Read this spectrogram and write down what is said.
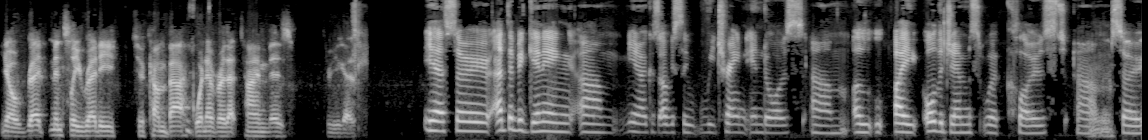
you know red, mentally ready to come back whenever that time is for you guys yeah so at the beginning um you know because obviously we train indoors um I all the gyms were closed um mm-hmm. so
